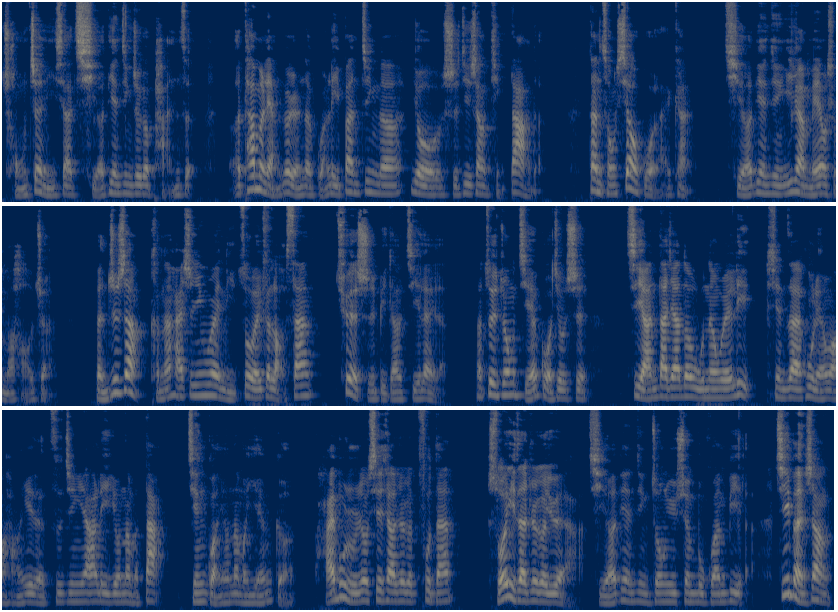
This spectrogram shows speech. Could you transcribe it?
重振一下企鹅电竞这个盘子，而他们两个人的管理半径呢，又实际上挺大的。但从效果来看，企鹅电竞依然没有什么好转。本质上可能还是因为你作为一个老三，确实比较鸡肋了。那最终结果就是，既然大家都无能为力，现在互联网行业的资金压力又那么大，监管又那么严格，还不如就卸下这个负担。所以在这个月啊，企鹅电竞终于宣布关闭了，基本上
